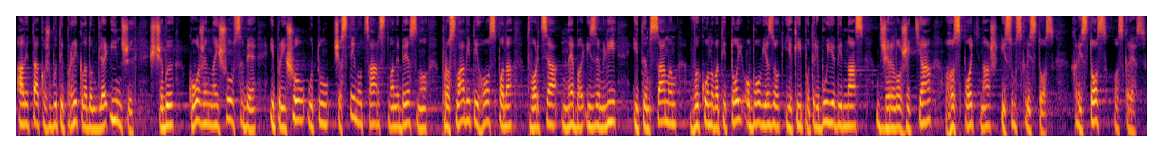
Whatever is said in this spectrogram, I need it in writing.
але також бути прикладом для інших, щоб кожен знайшов себе і прийшов у ту частину Царства Небесного прославити Господа, Творця неба і землі, і тим самим виконувати той обов'язок, який потребує від нас джерело життя, Господь наш Ісус Христос. Христос Воскрес!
